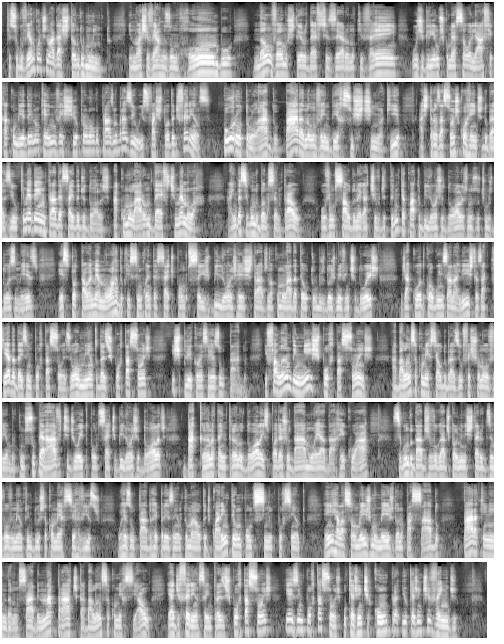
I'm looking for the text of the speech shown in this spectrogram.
Que se o governo continuar gastando muito e nós tivermos um rombo, não vamos ter o déficit zero no que vem, os gringos começam a olhar, ficar com medo e não querem investir para o longo prazo no Brasil. Isso faz toda a diferença. Por outro lado, para não vender sustinho aqui, as transações correntes do Brasil, que medem a entrada e a saída de dólares, acumularam déficit menor. Ainda segundo o Banco Central, houve um saldo negativo de 34 bilhões de dólares nos últimos 12 meses. Esse total é menor do que os 57,6 bilhões registrados no acumulado até outubro de 2022. De acordo com alguns analistas, a queda das importações e o aumento das exportações explicam esse resultado. E falando em exportações, a balança comercial do Brasil fechou novembro com superávit de 8,7 bilhões de dólares. Bacana, tá entrando dólar, isso pode ajudar a moeda a recuar. Segundo dados divulgados pelo Ministério do Desenvolvimento, Indústria, Comércio e Serviços, o resultado representa uma alta de 41,5% em relação ao mesmo mês do ano passado. Para quem ainda não sabe, na prática, a balança comercial é a diferença entre as exportações e as importações, o que a gente compra e o que a gente vende.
